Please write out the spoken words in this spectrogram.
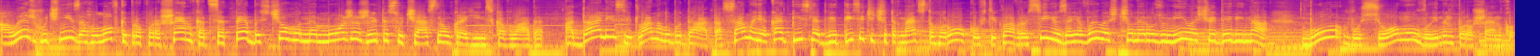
Але ж гучні заголовки про Порошенка це те, без чого не може жити сучасна українська влада. А далі Світлана Лобода, та сама, яка після 2014 року втікла в Росію, заявила, що не розуміла, що йде війна, бо в усьому винен Порошенко.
